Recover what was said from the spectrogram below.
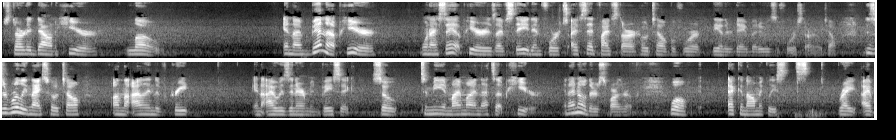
started down here low. And I've been up here when I say up here is I've stayed in four I've said five star hotel before the other day, but it was a four star hotel. This is a really nice hotel on the island of Crete, and I was an Airman Basic. So to me, in my mind, that's up here, and I know there's farther up. Well, economically, right? I've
